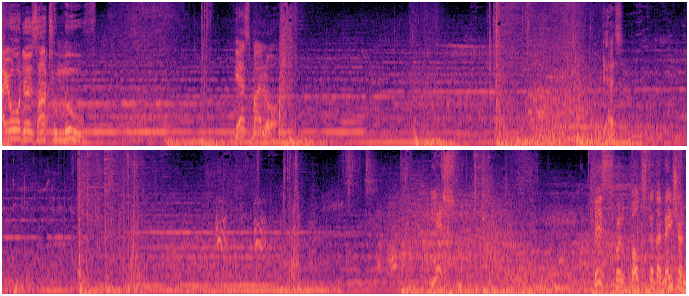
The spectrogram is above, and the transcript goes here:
My orders are to move. Yes, my lord. Yes? Yes, This will bolster the nation.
